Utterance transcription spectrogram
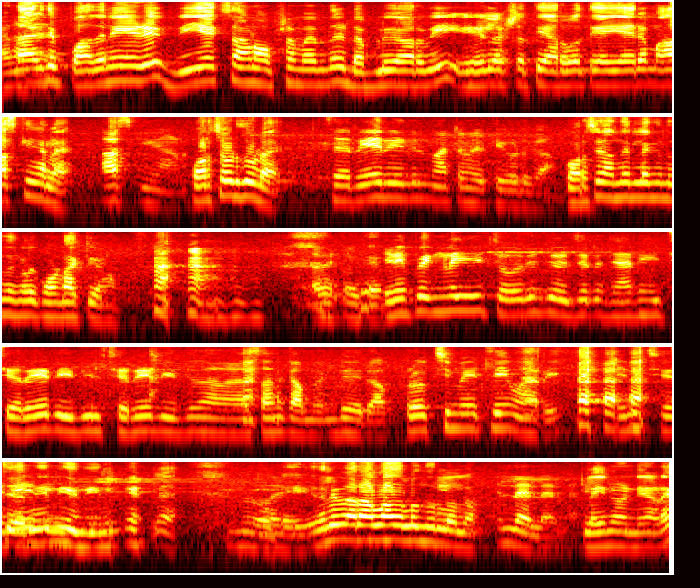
രണ്ടായിരത്തി പതിനേഴ് വി എക്സ് ആണ് ഓപ്ഷൻ വരുന്നത്. ഡബ്ല്യു ആർ വി ഏഴ് ലക്ഷത്തി അറുപത്തി അയ്യായിരം. ആസ്കിംഗ് അല്ലേ? ആസ്കിംഗ് ആണ്. കുറച്ചുകൂടെ ചെറിയ രീതിയിൽ മാറ്റം വരുത്തി കൊടുക്കാം. കുറച്ച് തന്നില്ലെങ്കിൽ നിങ്ങൾ കോൺടാക്ട് ചെയ്യണം. ഇനിയിപ്പോ നിങ്ങൾ ഈ ചോദ്യം ചോദിച്ചിട്ട് ഞാൻ ഈ ചെറിയ രീതിയിൽ ചെറിയ രീതിയിൽ അവസാനം കമന്റ് വരും അപ്രോക്സിമേറ്റ്ലി മാറി. ചെറിയ രീതിയിൽ ഇതിൽ വേറെ അപാകങ്ങളൊന്നും ഇല്ലല്ലോ. ഇല്ല ഇല്ല ഇല്ല. പ്ലെയിൻ വണ്ടിയാണ്.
